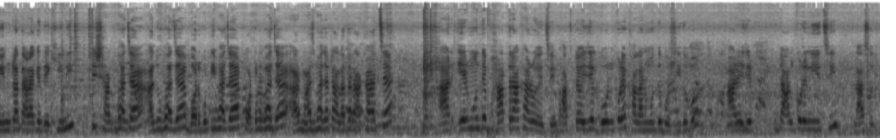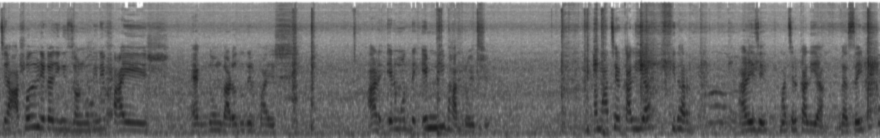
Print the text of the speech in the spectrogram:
মেনুটা তার আগে দেখিয়ে নিই। শাক ভাজা, আলু ভাজা, বরবটি ভাজা, পটল ভাজা আর মাছ ভাজাটা আলাদা রাখা আছে। আর এর মধ্যে ভাত রাখা রয়েছে। ভাতটা ওই যে গোল করে থালার মধ্যে বসিয়ে দেবো। আর এই যে ডাল করে নিয়েছি। প্লাস হচ্ছে আসল যেটা জিনিস জন্মদিনে পায়েস, একদম গাঢ় দুধের পায়েস। আর এর মধ্যে এমনি ভাত রয়েছে। মাছের কালিয়া কিধার আর এই যে মাছের কালিয়া, ব্যাস এইটুকু।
